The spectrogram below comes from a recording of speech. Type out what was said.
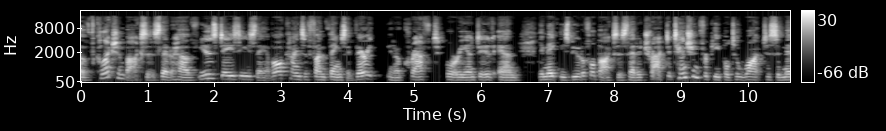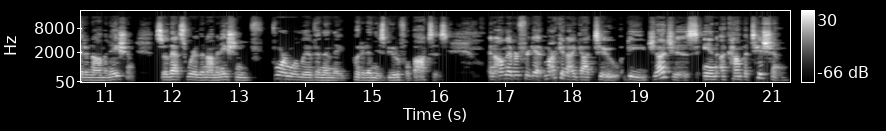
of collection boxes that have used daisies. They have all kinds of fun things. They're very, you know, craft oriented and they make these beautiful boxes that attract attention for people to want to submit a nomination. So that's where the nomination form will live. And then they put it in these beautiful boxes. And I'll never forget, Mark and I got to be judges in a competition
